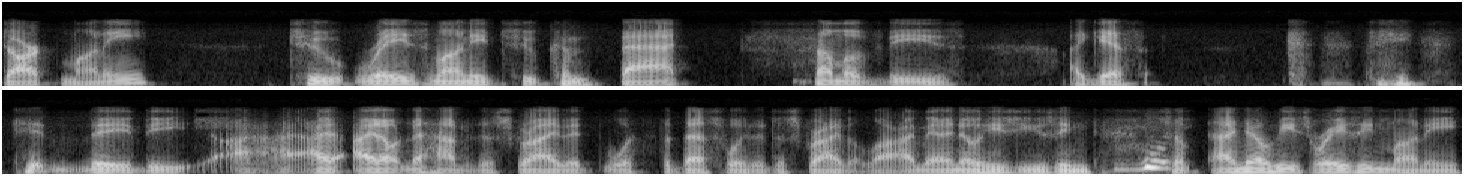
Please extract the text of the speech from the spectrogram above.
dark money to raise money to combat some of these I guess the the the I I don't know how to describe it. What's the best way to describe it, Laura? I mean, I know he's using some. I know he's raising money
